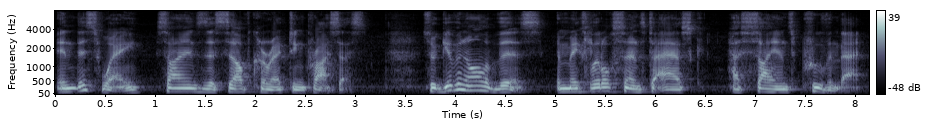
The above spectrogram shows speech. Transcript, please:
In this way, science is a self correcting process. So, given all of this, it makes little sense to ask Has science proven that?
